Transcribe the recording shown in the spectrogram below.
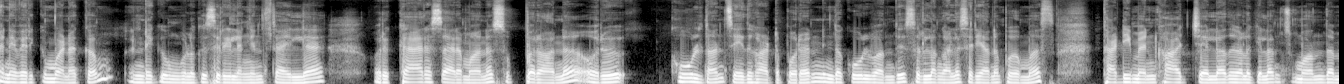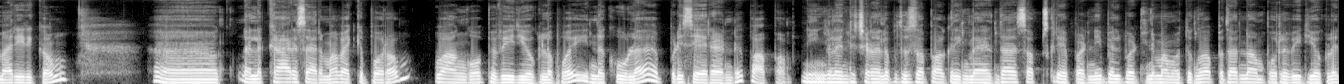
அனைவருக்கும் வணக்கம். இன்றைக்கு உங்களுக்கு ஸ்ரீலங்கன் ஸ்டைலில் ஒரு காரசாரமான சூப்பரான ஒரு கூழ் தான் செய்து காட்ட போகிறேன் இந்த கூழ் வந்து ஸ்ரீலங்காவில் சரியான ஃபேமஸ் தடிமன் காய்ச்சல் அதுகளுக்கெல்லாம் சும்மா அந்த மாதிரி இருக்கும். நல்ல காரசாரமாக வைக்க போகிறோம் வாங்கோ இப்போ வீடியோக்குள்ளே போய் இந்த கூழை எப்படி செய்கிறேன்ட்டு பார்ப்போம். நீங்களும் இந்த சேனலை புதுசாக பார்க்குறீங்களா இருந்தால் சப்ஸ்கிரைப் பண்ணி பெல் பட்டனையும் அமர்த்துங்க. அப்போ தான் நான் போடுற வீடியோக்களை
